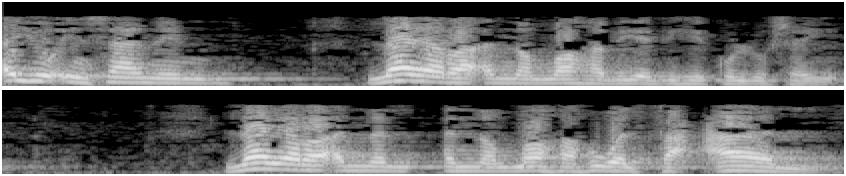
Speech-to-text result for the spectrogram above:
أي إنسان لا يرى أن الله بيده كل شيء. لا يرى أن, أن الله هو الفعال.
